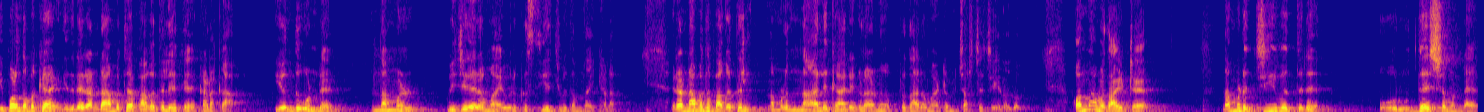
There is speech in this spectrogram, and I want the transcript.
ഇപ്പോൾ നമുക്ക് ഇതിന്റെ രണ്ടാമത്തെ ഭാഗത്തിലേക്ക് കടക്കാം. എന്തുകൊണ്ട് നമ്മൾ വിജയകരമായ ഒരു ക്രിസ്തീയ ജീവിതം നയിക്കണം? രണ്ടാമത്തെ ഭാഗത്തിൽ നമ്മൾ നാല് കാര്യങ്ങളാണ് പ്രധാനമായിട്ടും ചർച്ച ചെയ്യുന്നത്. ഒന്നാമതായിട്ട് നമ്മുടെ ജീവിതത്തിന് ഒരു ഉദ്ദേശമുണ്ട്.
